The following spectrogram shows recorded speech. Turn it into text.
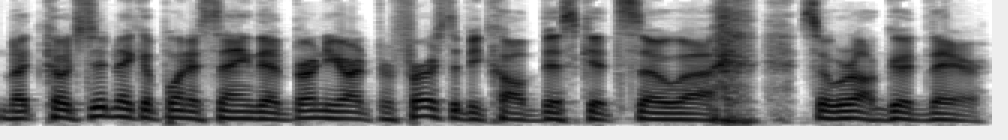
but Coach did make a point of saying that Berniard prefers to be called Biscuit, so uh, so we're all good there.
